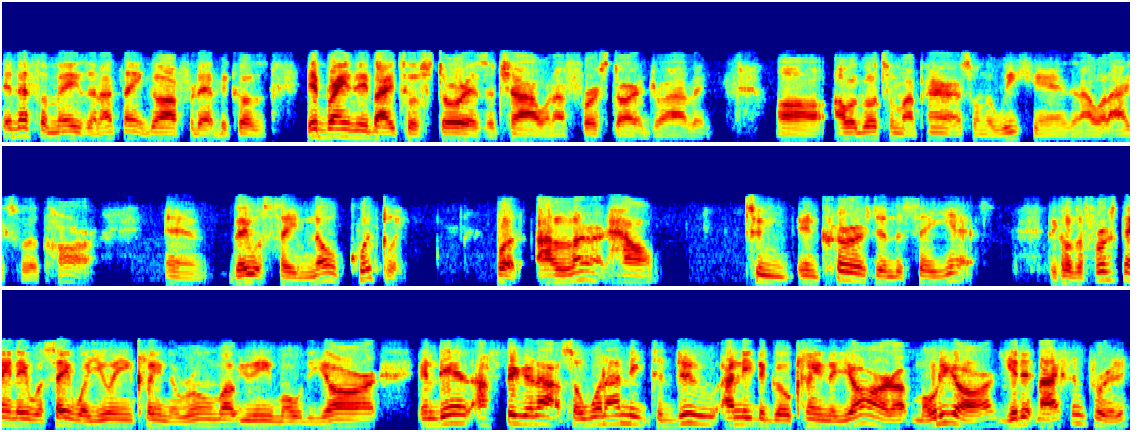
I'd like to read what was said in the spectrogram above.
And that's amazing. I thank God for that because it brings me back to a story as a child when I first started driving. Uh, I would go to my parents on the weekends and I would ask for the car, and they would say no quickly. But I learned how to encourage them to say yes. Because the first thing they would say, well, you ain't clean the room up, you ain't mowed the yard. And then I figured out, so what I need to do, I need to go clean the yard up, mow the yard, get it nice and pretty,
